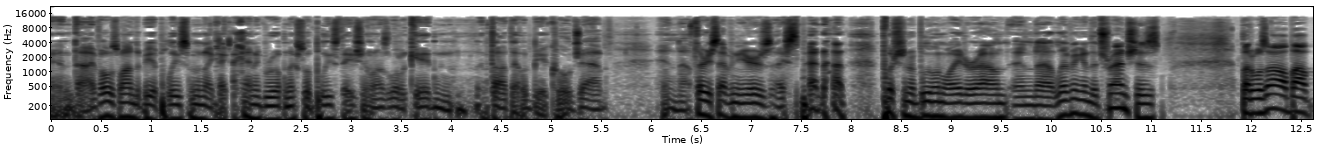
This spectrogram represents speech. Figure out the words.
and uh, I've always wanted to be a policeman. I, I kind of grew up next to a police station when I was a little kid, and, thought that would be a cool job. And uh, 37 years I spent on pushing the blue and white around and uh, living in the trenches. But it was all about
